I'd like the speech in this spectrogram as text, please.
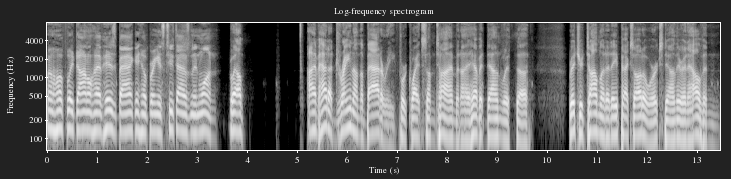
Well, hopefully Don will have his back and he'll bring his 2001. Well, I've had a drain on the battery for quite some time, and I have it down with uh, Richard Tomlin at Apex Auto Works down there in Alvin.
